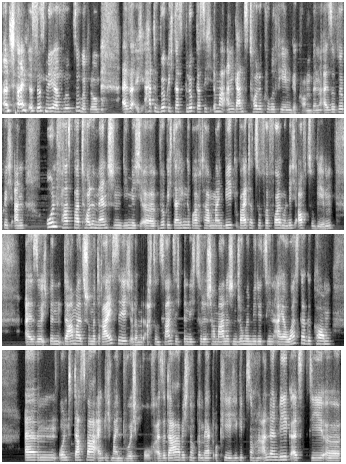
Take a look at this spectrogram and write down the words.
Anscheinend ist es mir ja so zugeflogen. Also ich hatte wirklich das Glück, dass ich immer an ganz tolle Koryphäen gekommen bin. Also wirklich an unfassbar tolle Menschen, die mich äh, wirklich dahin gebracht haben, meinen Weg weiter zu verfolgen und nicht aufzugeben. Also ich bin damals schon mit 30 oder mit 28 bin ich zu der schamanischen Dschungelmedizin Ayahuasca gekommen ähm, und das war eigentlich mein Durchbruch. Also da habe ich noch gemerkt, okay, hier gibt es noch einen anderen Weg als die äh,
